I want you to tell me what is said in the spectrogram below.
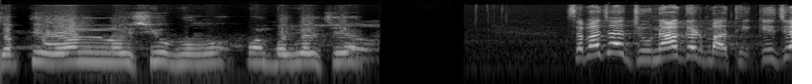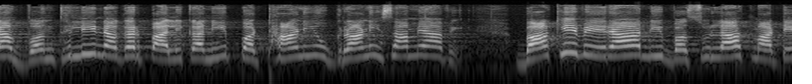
જપ્તી વોરંટનો ઇસ્યુ પણ ભજવેલ છે. સમાચાર જૂનાગઢમાંથી કે જ્યાં વંથલી નગરપાલિકાની પઠાણી ઉઘરાણી સામે આવી. બાકી વેરાની વસૂલાત માટે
